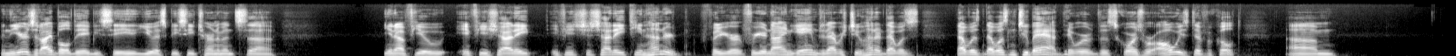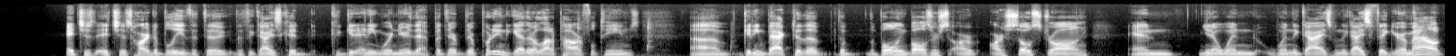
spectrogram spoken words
in the years that I bowled the ABC USBC tournaments, uh, you know, if you if you shot eight if you just shot eighteen hundred for your for your nine games and averaged two hundred, that was that was that wasn't too bad. They were the scores were always difficult. Um, it's just it's just hard to believe that the that the guys could could get anywhere near that. But they're they're putting together a lot of powerful teams. Um, getting back to the, the the bowling balls are are are so strong, and you know when when the guys when the guys figure them out,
